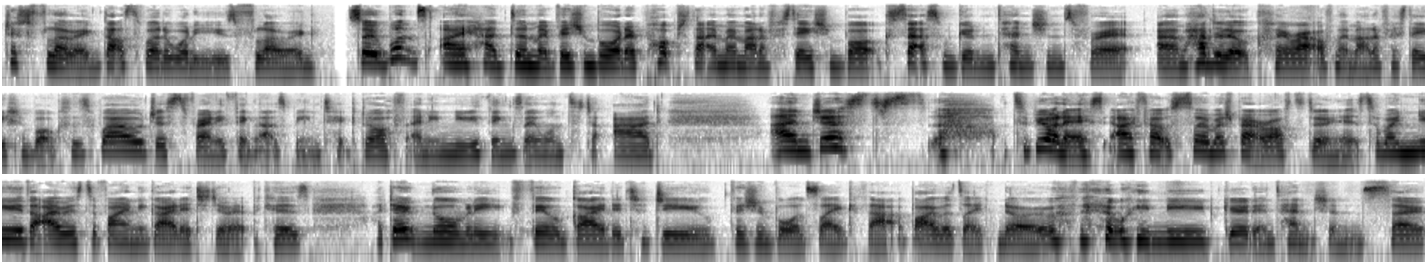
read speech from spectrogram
just flowing. That's the word I want to use flowing. So once I had done my vision board, I popped that in my manifestation box, set some good intentions for it, um, had a little clear out of my manifestation box as well, just for anything that's been ticked off, any new things I wanted to add, and just to be honest, I felt so much better after doing it. So I knew that I was divinely guided to do it because I don't normally feel guided to do vision boards like that. But I was like, no, we need good intentions. So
